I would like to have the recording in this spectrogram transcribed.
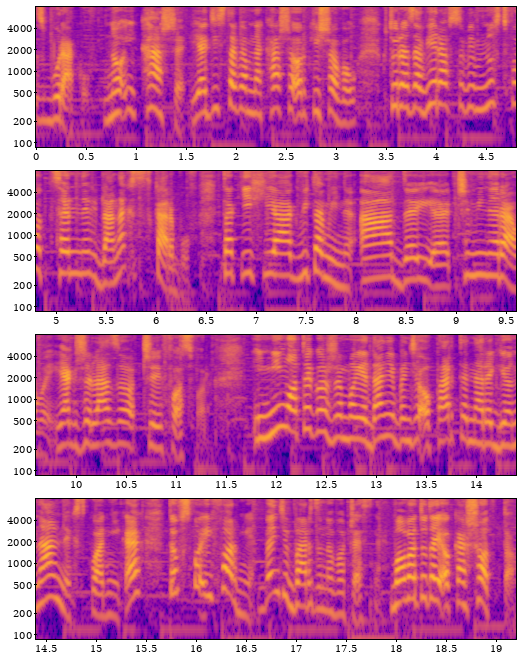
z buraków. No i kaszę. Ja dziś stawiam na kaszę orkiszową, która zawiera w sobie mnóstwo cennych dla nas skarbów, takich jak witaminy A, D i E, czy minerały, jak żelazo czy fosfor. I mimo tego, że moje danie będzie oparte na regionalnych składnikach, to w swojej formie będzie bardzo nowoczesne. Mowa tutaj o kaszotto.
